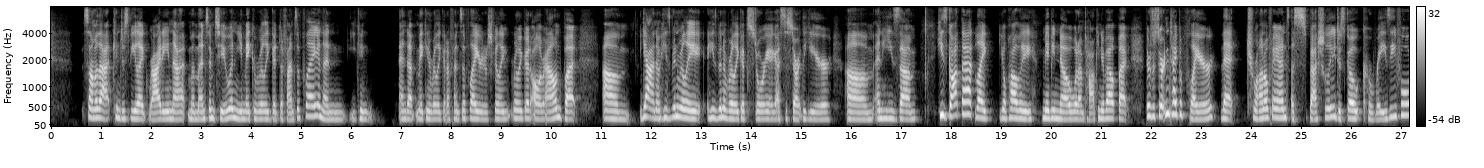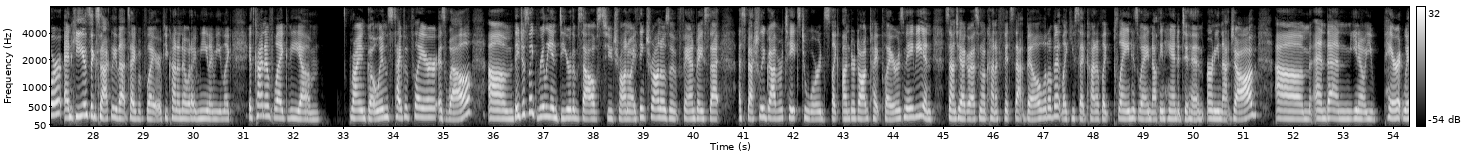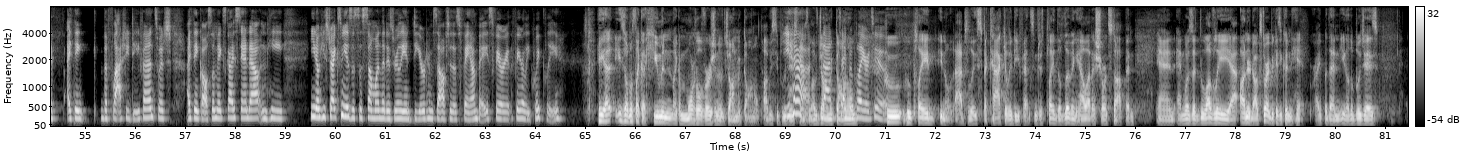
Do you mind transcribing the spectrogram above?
some of that can just be like riding that momentum too and you make a really good defensive play and then you can end up making a really good offensive play. You're just feeling really good all around but um yeah no he's been really he's been a really good story i guess to start the year. Um and he's um he's got that like you'll probably maybe know what i'm talking about but there's a certain type of player that Toronto fans especially just go crazy for and he is exactly that type of player if you kind of know what I mean I mean like it's kind of like the um Ryan Goins type of player as well. Um, they just like really endear themselves to Toronto. I think Toronto's a fan base that especially gravitates towards like underdog type players maybe. And Santiago Espinal kind of fits that bill a little bit. Like you said kind of like playing his way nothing handed to him earning that job. Um, and then you know you pair it with I think the flashy defense which I think also makes guys stand out. And he you know he strikes me as this is someone that has really endeared himself to this fan base very fairly quickly he he's almost like a human, like a mortal version of John McDonald. Obviously, Blue Jays yeah, fans love John McDonald, player too, who who played you know absolutely spectacular defense and just played the living hell out of shortstop and and and was a lovely uh, underdog story because he couldn't hit right. But then you know the Blue Jays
